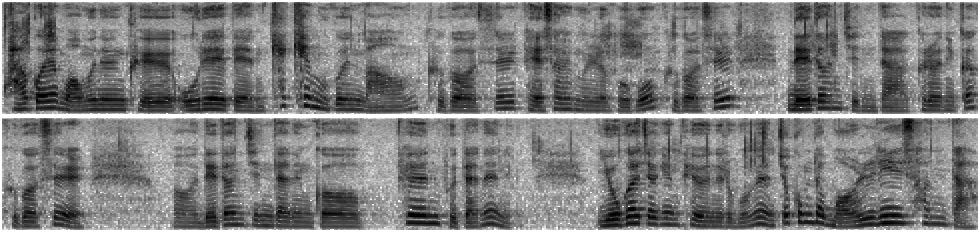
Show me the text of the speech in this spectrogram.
과거에 머무는 그 오래된 캐캐 묵은 마음, 그것을 배설물로 보고 그것을 내던진다. 그러니까 그것을 어, 내던진다는 거 표현보다는 요가적인 표현으로 보면 조금 더 멀리 선다.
